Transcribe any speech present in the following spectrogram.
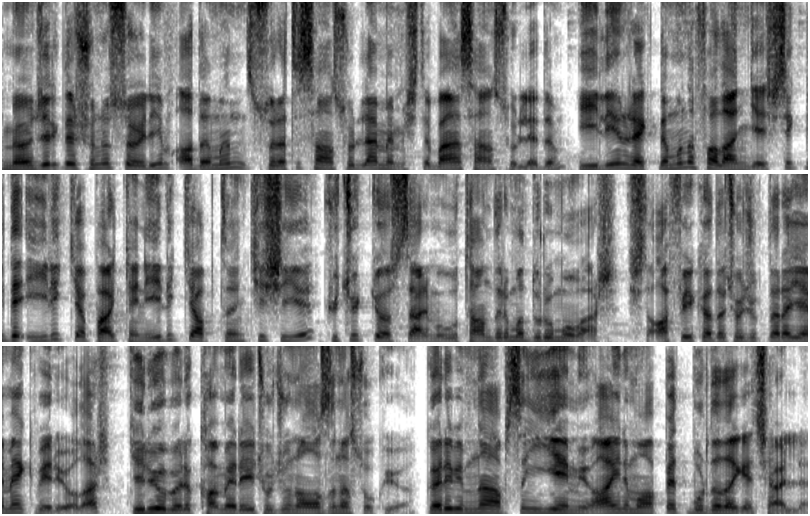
Şimdi öncelikle şunu söyleyeyim. Adamın suratı sansürlenmemişti. Ben sansürledim. İyiliğin reklamını falan geçtik. Bir de iyilik yaparken iyilik yaptığın kişiyi küçük gösterme, utandırma durumu var. İşte Afrika'da çocuklara yemek veriyorlar. Geliyor böyle kamerayı çocuğun ağzına sokuyor. Garibim ne yapsın yiyemiyor. Aynı muhabbet burada da geçerli.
